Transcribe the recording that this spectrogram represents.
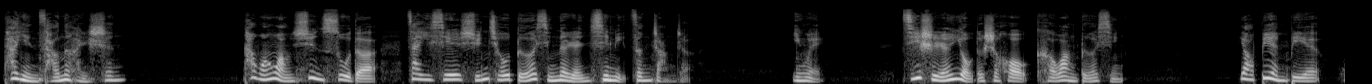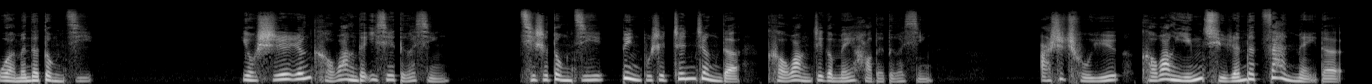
它隐藏的很深，它往往迅速的在一些寻求德行的人心里增长着，因为即使人有的时候渴望德行，要辨别我们的动机。有时人渴望的一些德行，其实动机并不是真正的渴望这个美好的德行，而是处于渴望赢取人的赞美的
